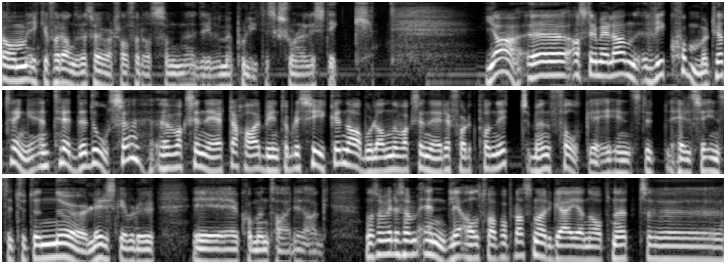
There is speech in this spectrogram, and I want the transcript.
om ikke for andre, så i hvert fall for oss som driver med politisk journalistikk. Ja, uh, Astrid Mæland. Vi kommer til å trenge en tredje dose. Uh, vaksinerte har begynt å bli syke. Nabolandene vaksinerer folk på nytt, men Folkehelseinstituttet nøler, skriver du i kommentar i dag. Nå som vi liksom endelig alt var på plass, Norge er gjenåpnet. Uh,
